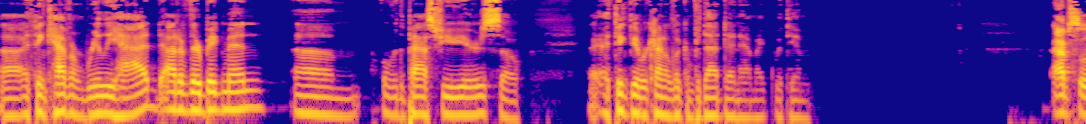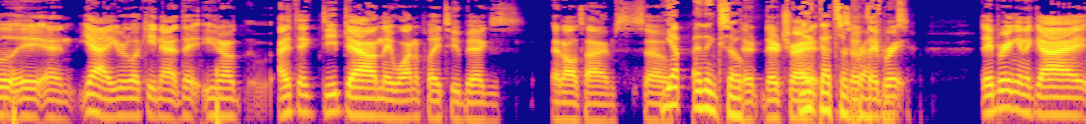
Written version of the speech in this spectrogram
uh, I think, haven't really had out of their big men um, over the past few years. So I I think they were kind of looking for that dynamic with him. Absolutely, and yeah, you're looking at the. You know, I think deep down they want to play two bigs at all times. So Yep, I think so. they're they're I trying. think that's their so if they bring preference. they bring in a guy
